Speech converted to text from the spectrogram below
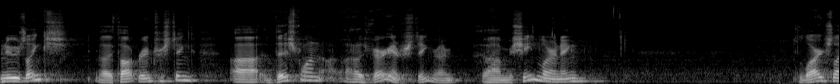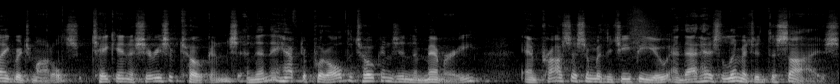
news links that I thought were interesting. Uh, This one uh, is very interesting. Uh, Machine learning, large language models take in a series of tokens, and then they have to put all the tokens in the memory and process them with the GPU, and that has limited the size.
